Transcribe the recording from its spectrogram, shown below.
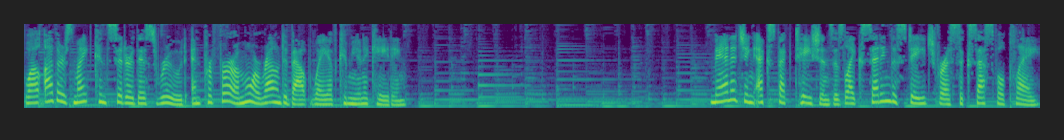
while others might consider this rude and prefer a more roundabout way of communicating. Managing expectations is like setting the stage for a successful play.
